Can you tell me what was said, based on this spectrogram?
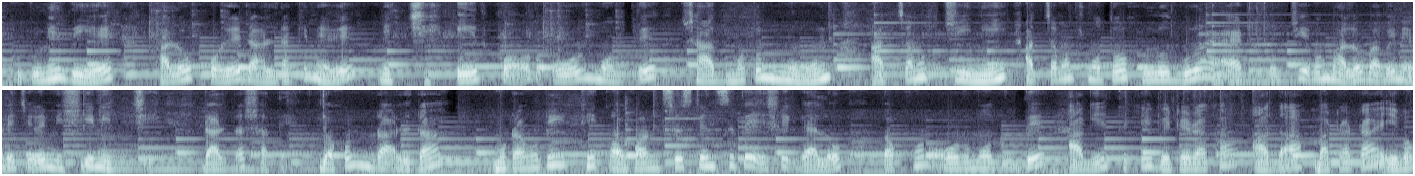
ফুটুনি দিয়ে ভালো করে ডালটাকে নেড়ে নিচ্ছি। এরপর ওর মধ্যে স্বাদ মতো নুন আট চামচ চিনি আট চামচ মতো হলুদ গুঁড়ো অ্যাড করছি এবং ভালোভাবে নেড়ে চেড়ে মিশিয়ে নিচ্ছি ডালটার সাথে। যখন ডালটা মোটামুটি ঠিক কনসিস্টেন্সিতে এসে গেল, তখন ওর মধ্যে আগে থেকে বেটে রাখা আদা বাটাটা এবং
